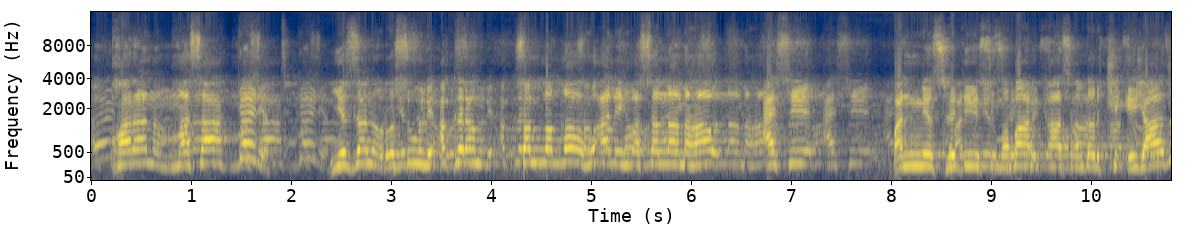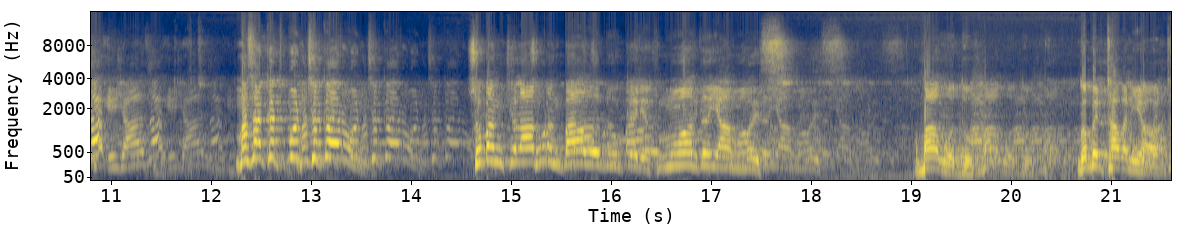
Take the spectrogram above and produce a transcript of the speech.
قرآن مسا کرت۔ یہ زن رسول اکرم صلی اللہ علیہ وسلم ہاو۔ ایسی پنیس حدیث مبارکہ سندر چھ اجازت۔ مسا کت پٹ چکارو صبح چلاکن باودو کرت۔ مود یا مس۔ باودو۔ گوبر تھاون یاد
